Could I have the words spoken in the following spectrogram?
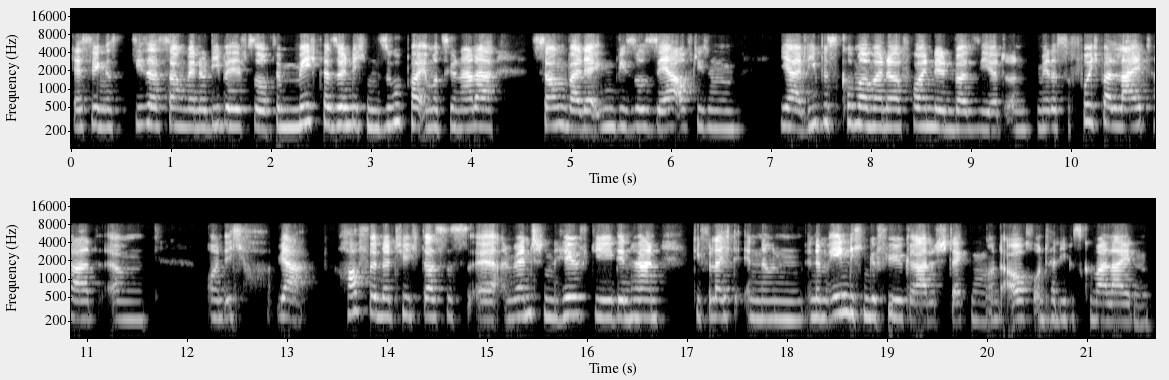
deswegen ist dieser Song, Wenn du Liebe hilft, so für mich persönlich ein super emotionaler Song, weil der irgendwie so sehr auf diesem ja, Liebeskummer meiner Freundin basiert und mir das so furchtbar leid hat. Ähm, und ich ja, hoffe natürlich, dass es äh, Menschen hilft, die den hören, die vielleicht in einem, in einem ähnlichen Gefühl gerade stecken und auch unter Liebeskummer leiden.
